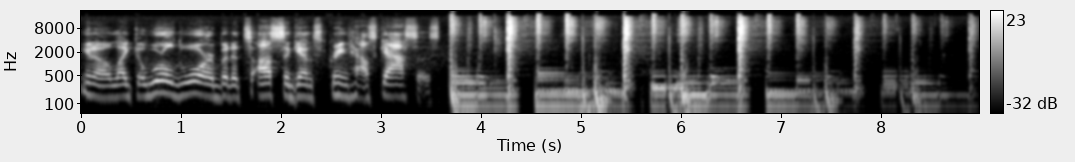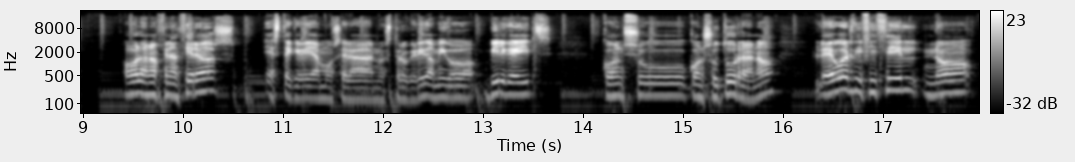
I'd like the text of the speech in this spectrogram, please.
you know, like a world war, but it's us against greenhouse gases. Hola, no financieros. Este que veíamos era nuestro querido amigo Bill Gates con su, con su turra, ¿no? Luego es difícil no,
